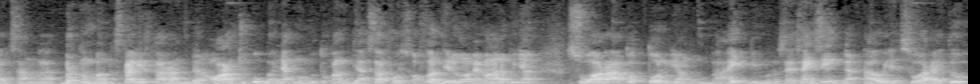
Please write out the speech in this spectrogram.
yang sangat berkembang sekali sekarang dan orang cukup banyak membutuhkan jasa voice over. Jadi kalau memang Anda punya suara atau tone yang baik di menurut saya, saya sih nggak tahu ya suara itu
